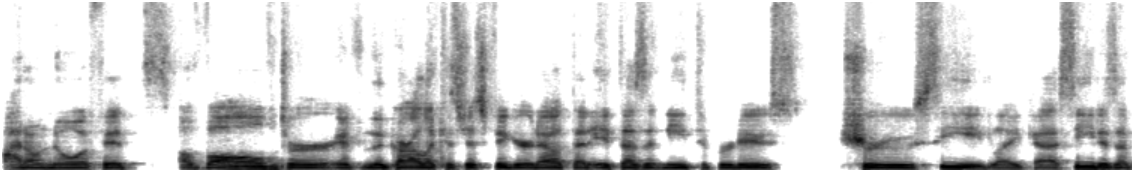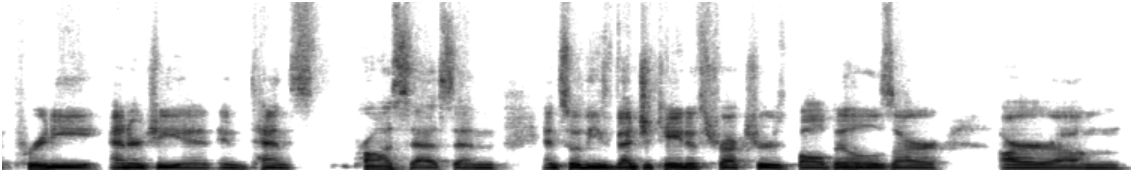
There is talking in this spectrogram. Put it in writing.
I don't know if it's evolved or if the garlic has just figured out that it doesn't need to produce true seed. Like uh, seed is a pretty energy intense process, and and so these vegetative structures, bulbils are are um,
